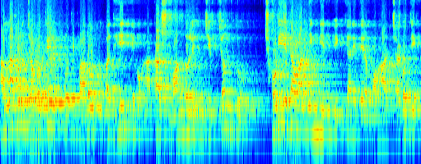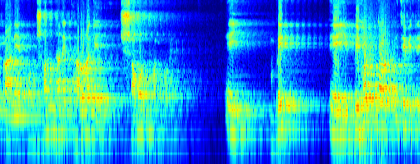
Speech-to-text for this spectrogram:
আল্লাহর জগতের প্রতিপালক, উপাধি এবং আকাশ মণ্ডলে জীবজন্তু ছড়িয়ে দেওয়ার ইঙ্গিত বিজ্ঞানীদের মহাজাগতিক প্রাণের অনুসন্ধানের ধারণাকে সমর্থন করে। এই এই বৃহত্তর পৃথিবীতে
